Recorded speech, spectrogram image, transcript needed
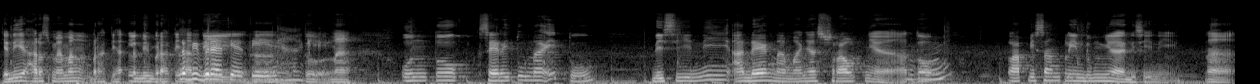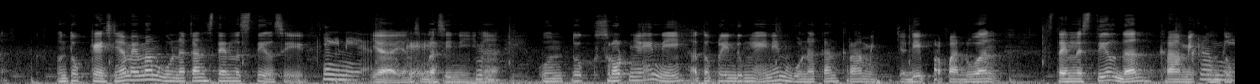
Jadi harus memang berhati lebih berhati-hati. Lebih berhati-hati, Hmm, betul. Nah, untuk seri tuna itu di sini ada yang namanya shroudnya atau lapisan pelindungnya di sini. Nah, untuk case-nya memang menggunakan stainless steel sih. Yang ini ya. Ya, yang Oke. sebelah sini. Nah, untuk shroudnya ini atau pelindungnya ini menggunakan keramik. Jadi perpaduan stainless steel dan keramik, Keramik. untuk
